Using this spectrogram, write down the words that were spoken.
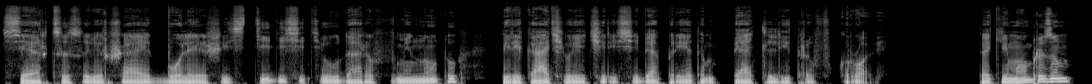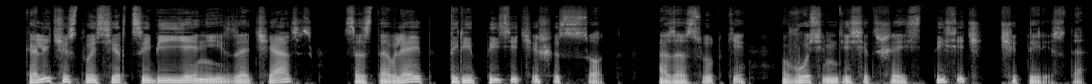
Сердце совершает более 60 ударов в минуту, перекачивая через себя при этом 5 литров крови. Таким образом, количество сердцебиений за час составляет 3600, а за сутки 86 400.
